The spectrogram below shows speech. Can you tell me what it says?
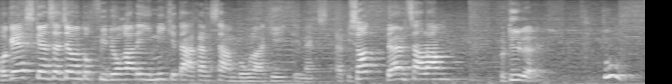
Oke, sekian saja untuk video kali ini. Kita akan sambung lagi di next episode dan salam builder. Uh.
